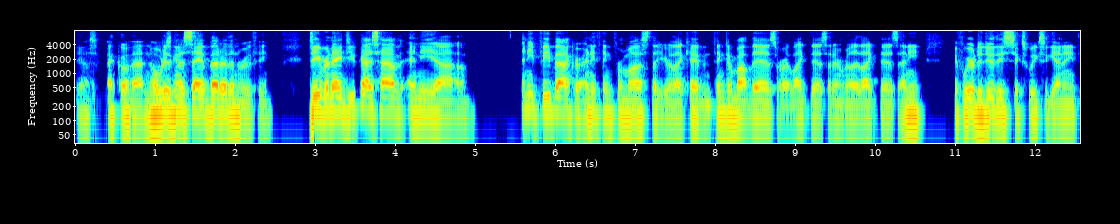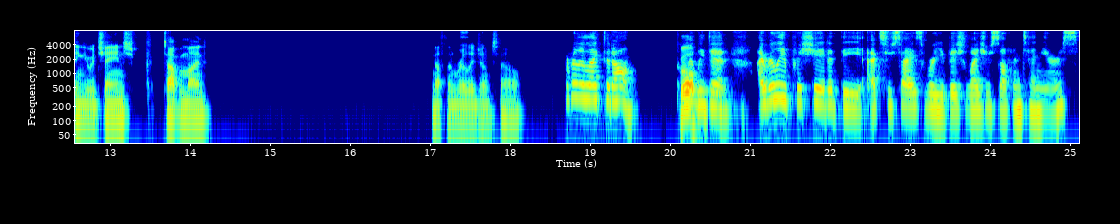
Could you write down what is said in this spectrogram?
Yes, echo that. Nobody's going to say it better than Ruthie. Dee. Renee, do you guys have any uh, any feedback or anything from us that you're like, hey, I've been thinking about this, or I like this, I didn't really like this. Any, if we were to do these six weeks again, anything you would change top of mind? Nothing really jumps out. I really liked it all. Cool. I really did. I really appreciated the exercise where you visualize yourself in 10 years.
